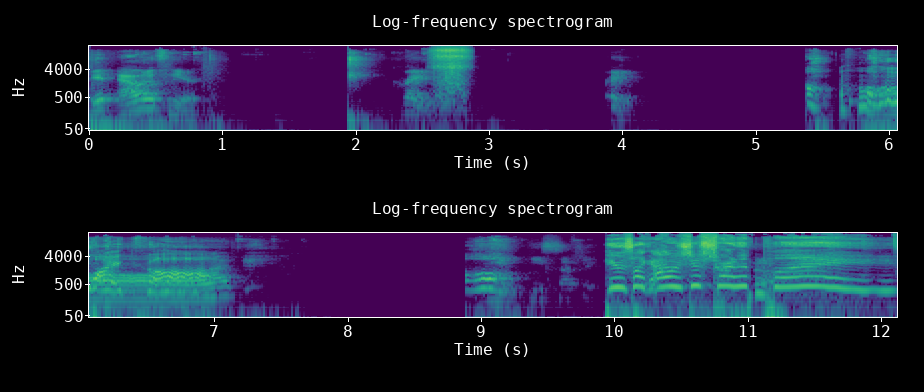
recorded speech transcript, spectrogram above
Get out of here. Great. Great. Oh, oh my god. Oh, He's such a he was like, I was just trying to play.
